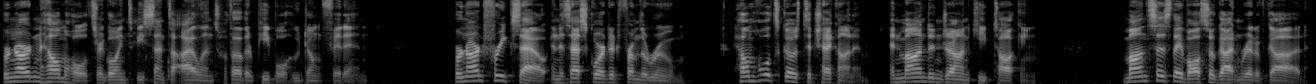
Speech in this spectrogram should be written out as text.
Bernard and Helmholtz are going to be sent to islands with other people who don't fit in. Bernard freaks out and is escorted from the room. Helmholtz goes to check on him, and Mond and John keep talking. Mond says they've also gotten rid of God.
